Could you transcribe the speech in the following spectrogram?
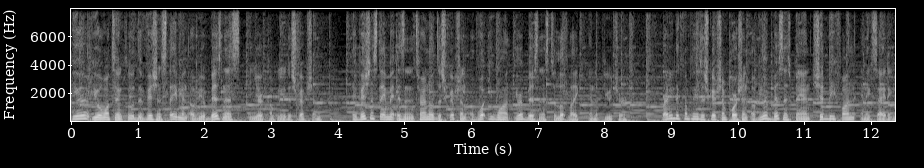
Here, you will want to include the vision statement of your business in your company description. A vision statement is an internal description of what you want your business to look like in the future. Writing the company description portion of your business plan should be fun and exciting,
